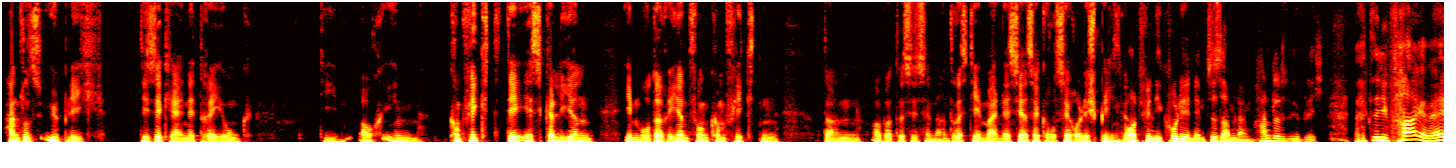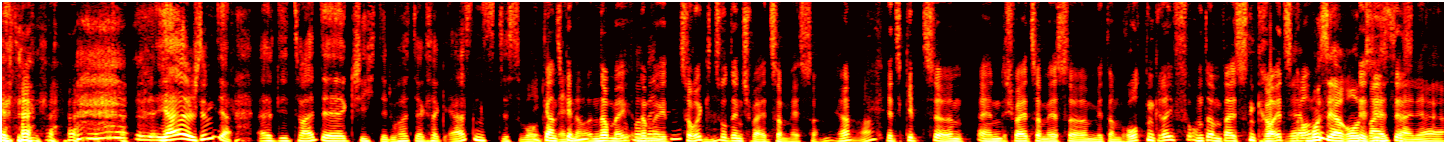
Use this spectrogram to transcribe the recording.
handelsüblich, diese kleine Drehung, die auch im Konflikt deeskalieren, im Moderieren von Konflikten, dann, aber das ist ein anderes Thema, eine sehr, sehr große Rolle spielen. Das Wort für Nicole in dem Zusammenhang, handelsüblich. Die Frage, ja, stimmt ja. Äh, die zweite Geschichte, du hast ja gesagt, erstens das Wort. Ganz N genau. Nochmal, nochmal zurück mhm. zu den Schweizer Messern. Ja? ja. Jetzt gibt es ähm, ein Schweizer Messer mit einem roten Griff und einem weißen Kreuz ja, drauf. Muss ja rot-weiß sein, ja, ja.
